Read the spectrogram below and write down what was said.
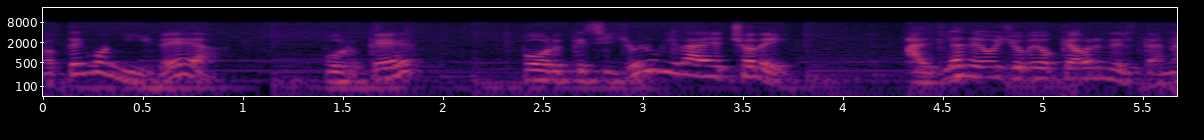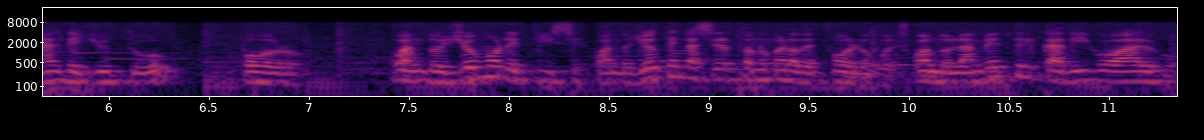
No tengo ni idea. ¿Por qué? Porque si yo lo hubiera hecho de, al día de hoy yo veo que abren el canal de YouTube por cuando yo monetice, cuando yo tenga cierto número de followers, cuando la métrica digo algo,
